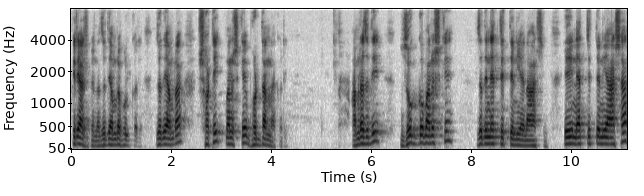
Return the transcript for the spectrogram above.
ফিরে আসবে না, যদি আমরা ভুল করি। যদি আমরা সঠিক মানুষকে ভোটদান না করি। আমরা যদি যোগ্য মানুষকে যদি নেতৃত্বে নিয়ে না আসি, এই নেতৃত্বে নিয়ে আসার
